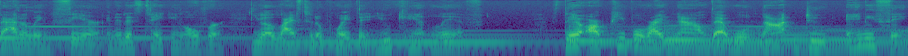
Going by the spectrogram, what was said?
battling fear and it is taking over your life to the point that you can't live, there are people right now that will not do anything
